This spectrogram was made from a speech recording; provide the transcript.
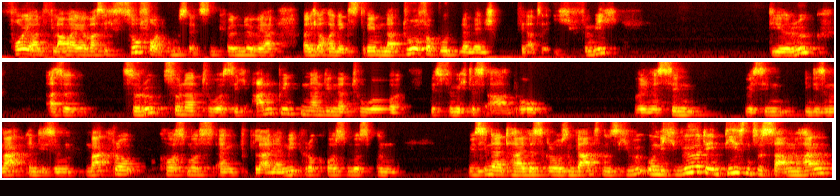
Feuer und Flamme, was ich sofort umsetzen könnte, wäre, weil ich auch ein extrem naturverbundener Mensch bin. Also ich für mich die Rück, also zurück zur Natur, sich anbinden an die Natur, ist für mich das A und O. Weil wir sind, wir sind in diesem, in diesem Makrokosmos ein kleiner Mikrokosmos und wir sind ein Teil des großen Ganzen. Und ich, würde in diesem Zusammenhang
